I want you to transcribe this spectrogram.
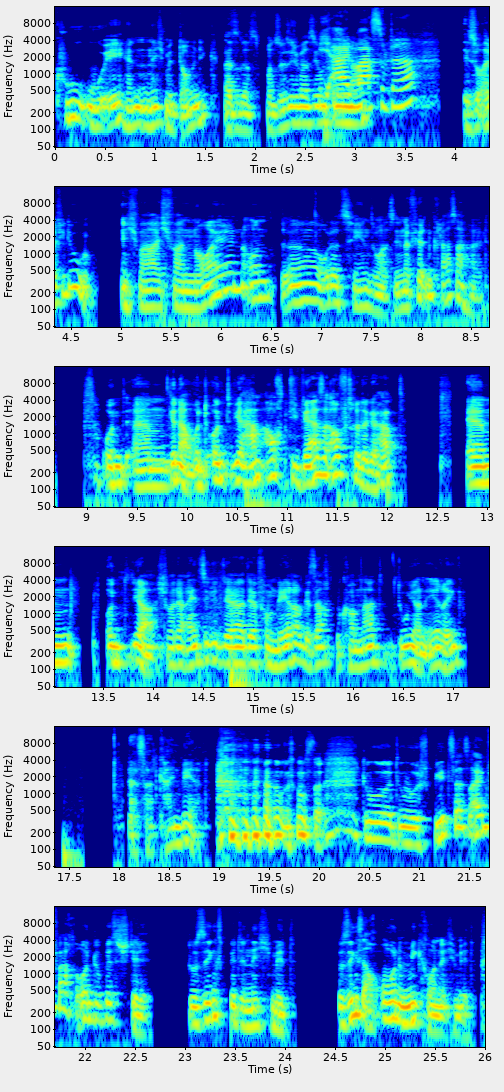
Q-U-E hinten, nicht mit Dominik, also das französische Version. Wie alt warst du da? So alt wie du. Ich war, ich war neun und äh, oder zehn sowas, in der vierten Klasse halt. Und ähm, genau, und, und wir haben auch diverse Auftritte gehabt. Ähm, und ja, ich war der Einzige, der, der vom Lehrer gesagt bekommen hat, du Jan Erik, das hat keinen Wert. du, du spielst das einfach und du bist still. Du singst bitte nicht mit. Du singst auch ohne Mikro nicht mit.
